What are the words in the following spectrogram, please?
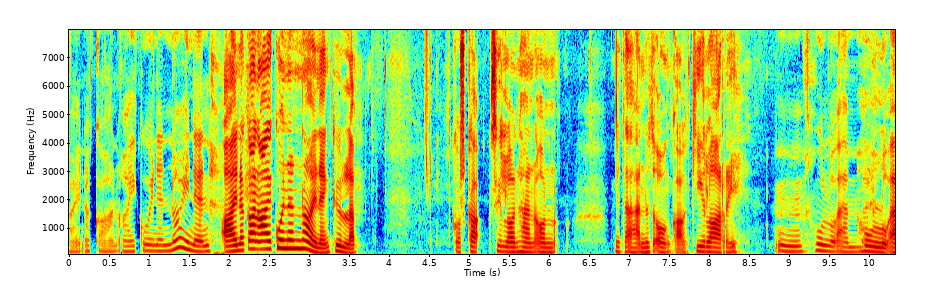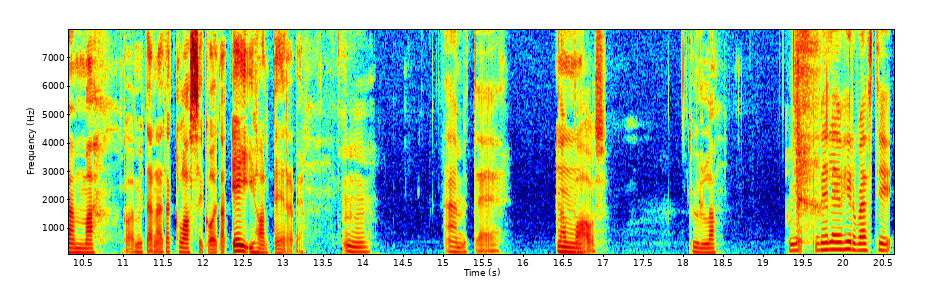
ainakaan aikuinen nainen. Ainakaan aikuinen nainen, kyllä. Koska silloin hän on, mitä hän nyt onkaan, kilari. Mm, hullu ämmä. Hullu ämmä, kai mitä näitä klassikoita. Ei ihan terve. Mm. MT-tapaus. Mm. Kyllä. Me, meillä ei ole hirveästi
